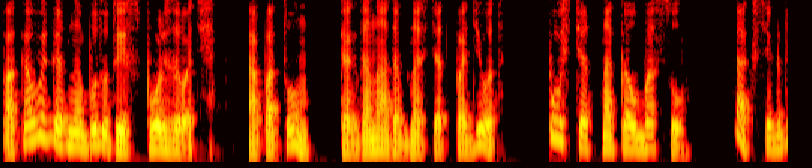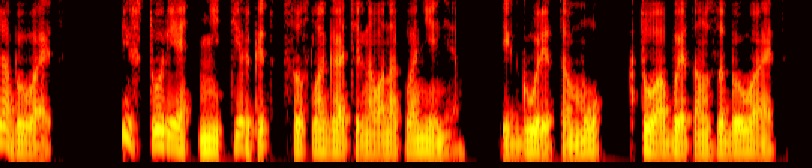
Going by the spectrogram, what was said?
Пока выгодно будут использовать, а потом когда надобность отпадет, пустят на колбасу. Так всегда бывает. История не терпит сослагательного наклонения. И горе тому, кто об этом забывает.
